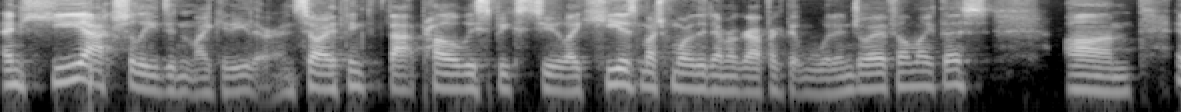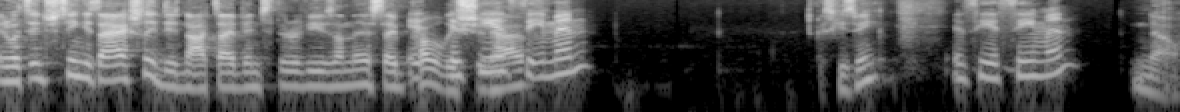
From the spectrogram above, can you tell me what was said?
and he actually didn't like it either and so i think that probably speaks to like he is much more the demographic that would enjoy a film like this um and what's interesting is i actually did not dive into the reviews on this i I- probably is should Is he a have seaman? excuse me Is he a seaman? no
